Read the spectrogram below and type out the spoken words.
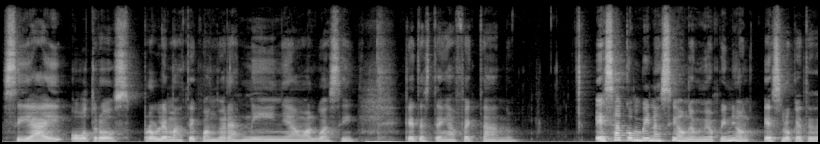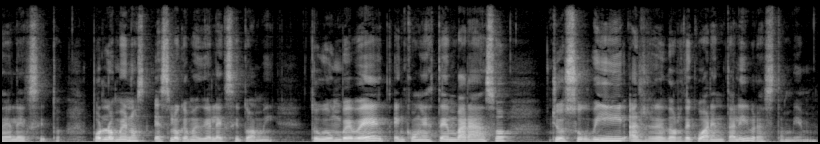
si hay otros problemas de cuando eras niña o algo así que te estén afectando. Esa combinación, en mi opinión, es lo que te da el éxito. Por lo menos es lo que me dio el éxito a mí. Tuve un bebé en, con este embarazo, yo subí alrededor de 40 libras también.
